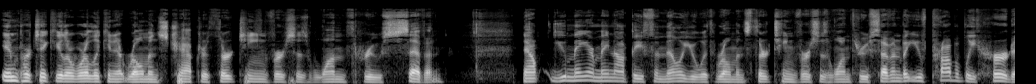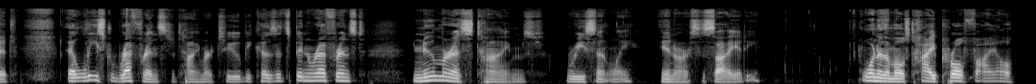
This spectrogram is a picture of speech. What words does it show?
In particular, we're looking at Romans chapter 13, verses 1 through 7. Now, you may or may not be familiar with Romans 13, verses 1 through 7, but you've probably heard it at least referenced a time or two because it's been referenced numerous times recently in our society. One of the most high profile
